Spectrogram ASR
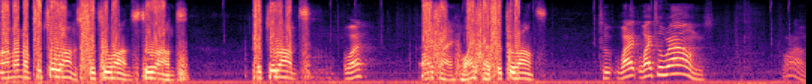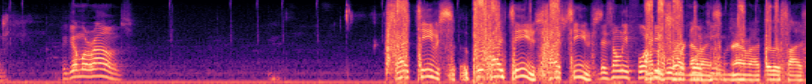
No, no, no. Put two rounds. Put two rounds. Two rounds. Put two rounds. What? Wi-Fi. Wi-Fi. Put two rounds. Two? Why? Why two rounds? Four rounds. We got more rounds. Five teams. Put five teams. Five teams. There's only four no, people for four mind. teams. Never mind. Those are five.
